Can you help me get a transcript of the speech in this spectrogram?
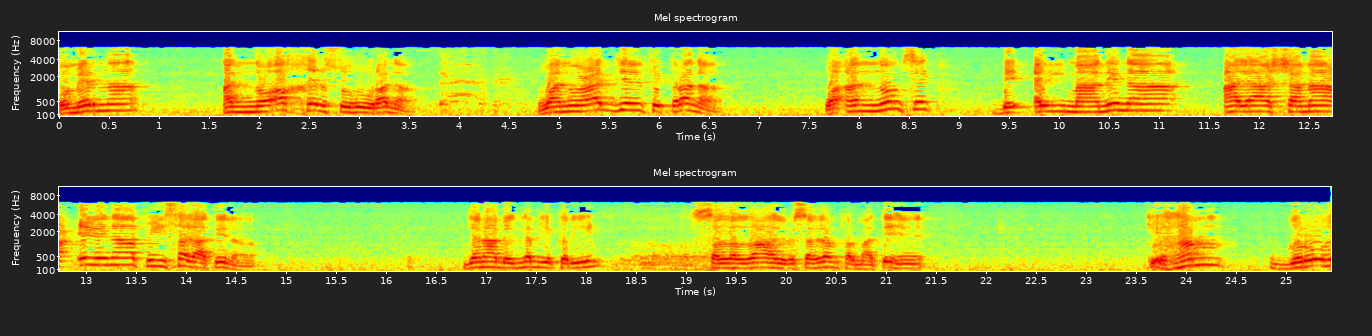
امرنا ان نؤخر سہورنا ونعجل فطرنا وان نمسك بأيماننا على شمائلنا في صلاتنا۔ جناب نبی کریم صلی اللہ علیہ وسلم فرماتے ہیں کہ ہم گروہ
